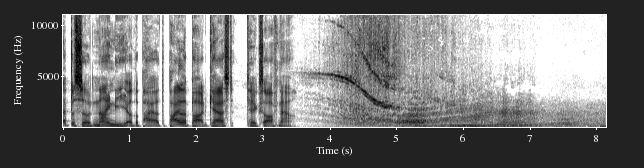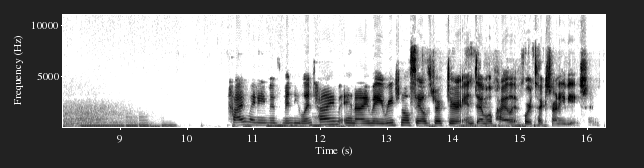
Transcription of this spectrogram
Episode 90 of the Pilot to Pilot podcast takes off now. Hi, my name is Mindy Lindheim, and I'm a regional sales director and demo pilot for Textron Aviation.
